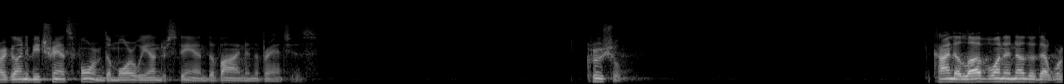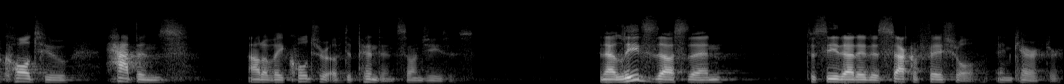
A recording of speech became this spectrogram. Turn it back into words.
are going to be transformed the more we understand the vine and the branches. Crucial. The kind of love one another that we're called to happens out of a culture of dependence on Jesus. And that leads us then to see that it is sacrificial in character.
